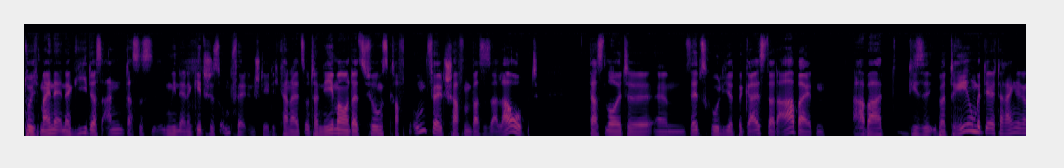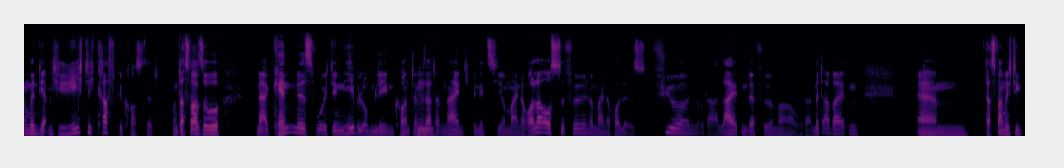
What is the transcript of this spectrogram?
durch meine Energie das an, dass es irgendwie ein energetisches Umfeld entsteht. Ich kann als Unternehmer und als Führungskraft ein Umfeld schaffen, was es erlaubt, dass Leute ähm, selbstreguliert, begeistert arbeiten. Aber diese Überdrehung, mit der ich da reingegangen bin, die hat mich richtig Kraft gekostet. Und das war so eine Erkenntnis, wo ich den Hebel umlegen konnte und Mhm. gesagt habe, nein, ich bin jetzt hier, um meine Rolle auszufüllen und meine Rolle ist führen oder leiten der Firma oder mitarbeiten. Ähm, das war ein richtig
